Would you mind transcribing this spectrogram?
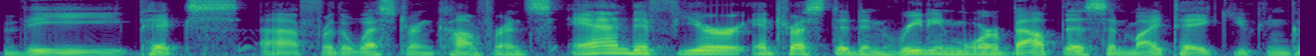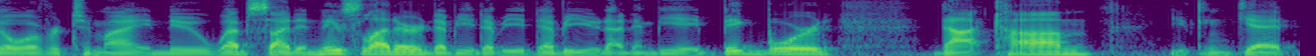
the picks uh, for the Western Conference. And if you're interested in reading more about this and my take, you can go over to my new website and newsletter, www.nbabigboard.com. You can get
